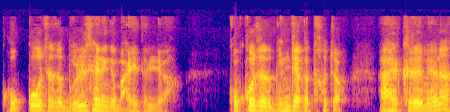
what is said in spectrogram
곳곳에서 물 새는 게 많이 들려. 곳곳에서 문제가 터져. 아, 그러면은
